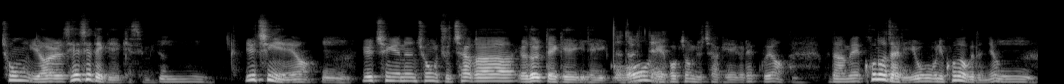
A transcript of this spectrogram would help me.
총 13세대 계획했습니다. 음. 1층이에요. 음. 1층에는 총 주차가 8대 계획이 돼 있고 여덟 대. 예, 법정 주차 계획을 했고요. 음. 그다음에 코너 자리, 이 부분이 코너거든요. 음.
